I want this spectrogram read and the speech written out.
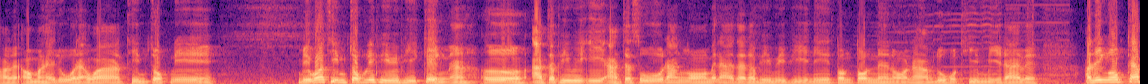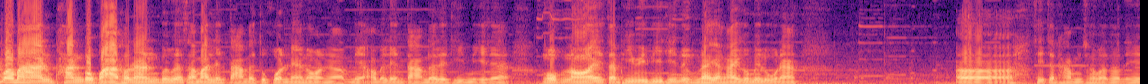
อะไรเอามาให้ดูแหละว่าทีมจกนี่ มีว่าทีมจกนี่ PVP เก่งนะ เออ อาจจะ PVE อาจจะสู้ด้านงอไม่ได้แต่ถ้า PVP นี่ต้นๆแน่นอนนะครับ ดูทีมหมีได้เลย อันนี้งบแค่ประมาณพันกว่าเท่านั้น เพื่อนๆสามารถเล่นตามได้ทุกคนแน่นอนครับเนี่ยเอาไปเล่นตามได้เลยทีมหมีเนี่ยงบน้อยแต่ PVP ที่หนึ่งได้ยังไงก็ไม่รู้นะ เอ่อที่จะทำใช่ป่ะตอนนี้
